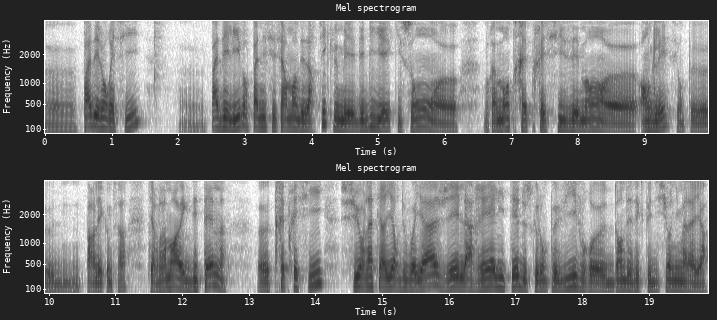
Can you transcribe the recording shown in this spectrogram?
Euh, pas des longs récits, pas des livres, pas nécessairement des articles, mais des billets qui sont vraiment très précisément anglais, si on peut parler comme ça. C'est-à-dire vraiment avec des thèmes très précis sur l'intérieur du voyage et la réalité de ce que l'on peut vivre dans des expéditions en Himalaya.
